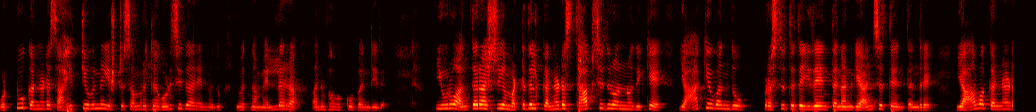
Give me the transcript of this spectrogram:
ಒಟ್ಟು ಕನ್ನಡ ಸಾಹಿತ್ಯವನ್ನು ಎಷ್ಟು ಸಮೃದ್ಧಗೊಳಿಸಿದ್ದಾರೆ ಅನ್ನೋದು ಇವತ್ತು ನಮ್ಮೆಲ್ಲರ ಅನುಭವಕ್ಕೂ ಬಂದಿದೆ. ಇವರು ಅಂತಾರಾಷ್ಟ್ರೀಯ ಮಟ್ಟದಲ್ಲಿ ಕನ್ನಡ ಸ್ಥಾಪಿಸಿದ್ರು ಅನ್ನೋದಕ್ಕೆ ಯಾಕೆ ಒಂದು ಪ್ರಸ್ತುತತೆ ಇದೆ ಅಂತ ನನಗೆ ಅನಿಸುತ್ತೆ ಅಂತಂದರೆ ಯಾವ ಕನ್ನಡ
